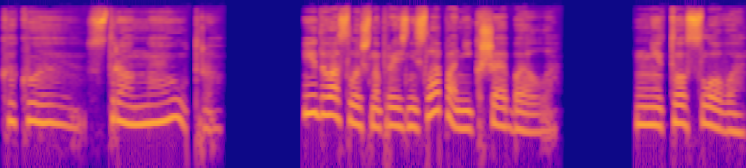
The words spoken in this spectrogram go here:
«Какое странное утро», — едва слышно произнесла поникшая Белла. «Не то слово»,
